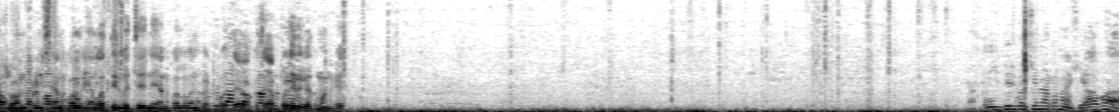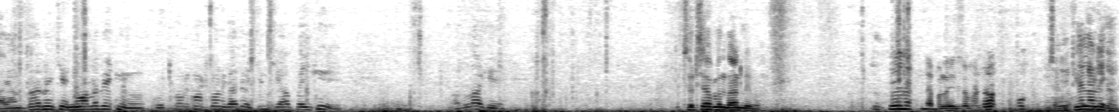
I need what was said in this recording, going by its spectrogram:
చూడండి ఫ్రెండ్స్ వెనకాల ఎలా తిరిగి వచ్చేది వెనకాల కానీ పెట్టకపోతే ఒక చేప పడేది కదా మనకి. తిరిగి వచ్చింది అక్కడ? చేప. ఎంత దూరం నుంచి ఎన్ని వల్ల పెట్టినావు? కొట్టుకొని కొట్టుకొని కాదు వచ్చింది చేప పైకి. వల్లకి చిరు చేపలు దాంట్లో. వెళ్ళాలి కదా.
